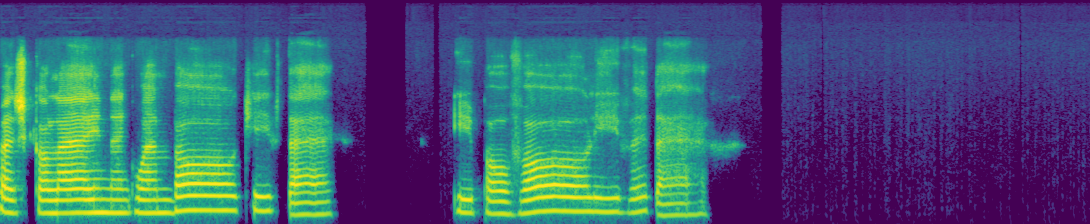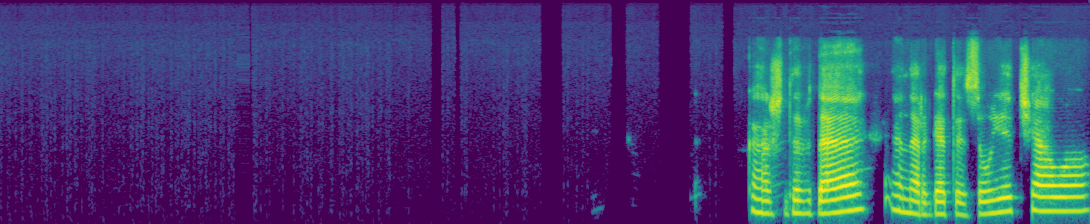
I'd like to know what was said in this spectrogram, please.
Weź kolejny głęboki wdech i powoli wydech. Każdy wdech energetyzuje ciało,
